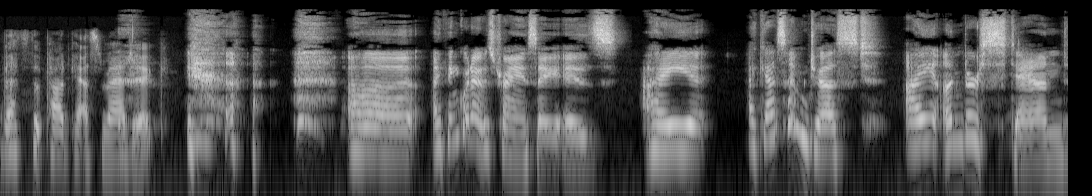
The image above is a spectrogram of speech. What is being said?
that's the podcast magic. Uh, I think what I was trying to say is I I guess I'm just I understand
